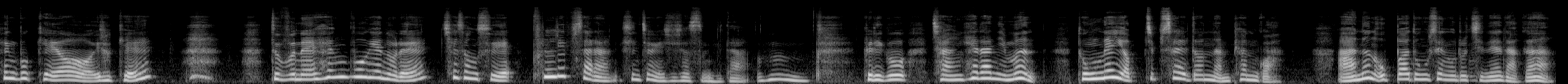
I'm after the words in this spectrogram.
행복해요. 이렇게 두 분의 행복의 노래 최성수의 플립사랑 신청해 주셨습니다. 음. 그리고 장혜라님은 동네 옆집 살던 남편과 아는 오빠 동생으로 지내다가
